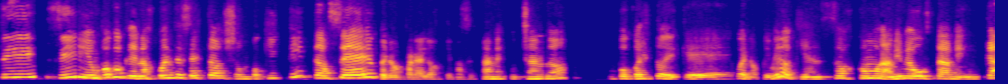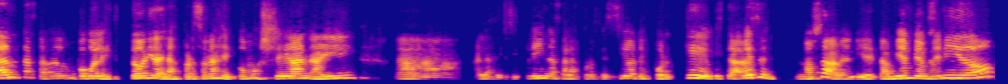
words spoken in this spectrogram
Sí, sí, y un poco que nos cuentes esto, yo un poquitito sé, pero para los que nos están escuchando, un poco esto de que, bueno, primero quién sos, cómo a mí me gusta, me encanta saber un poco la historia de las personas, de cómo llegan ahí a, a las disciplinas, a las profesiones, por qué, ¿viste? A veces no saben, y también bienvenido,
